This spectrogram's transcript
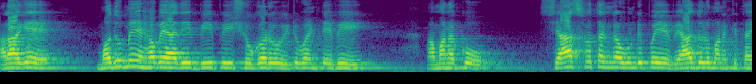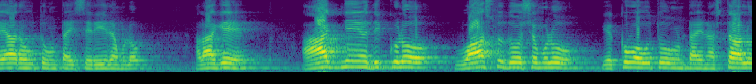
అలాగే మధుమేహ వ్యాధి బీపీ షుగరు ఇటువంటివి మనకు శాశ్వతంగా ఉండిపోయే వ్యాధులు మనకి తయారవుతూ ఉంటాయి శరీరంలో. అలాగే ఆగ్నేయ దిక్కులో వాస్తు దోషములు ఎక్కువ అవుతూ ఉంటాయి. నష్టాలు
